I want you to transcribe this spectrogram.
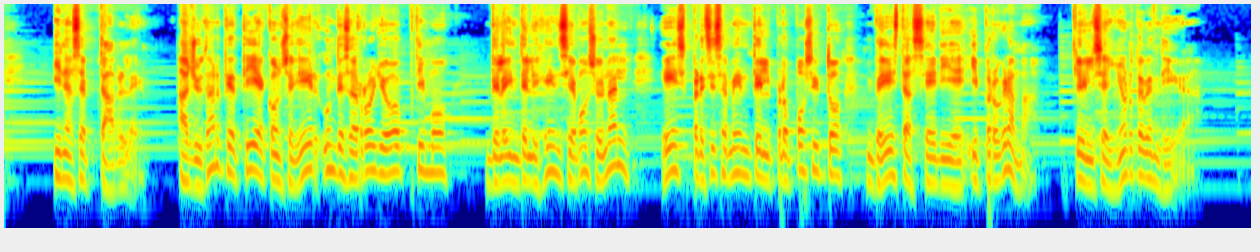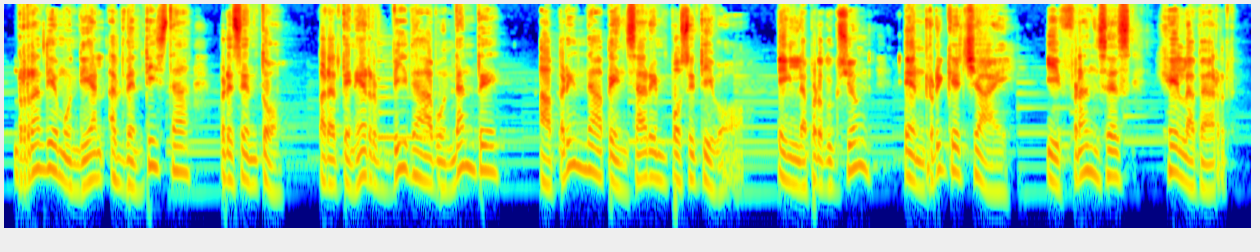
inaceptable. Ayudarte a ti a conseguir un desarrollo óptimo de la inteligencia emocional es precisamente el propósito de esta serie y programa. Que el Señor te bendiga. Radio Mundial Adventista presentó, para tener vida abundante, aprenda a pensar en positivo. En la producción, Enrique Chai y Frances Helabert.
